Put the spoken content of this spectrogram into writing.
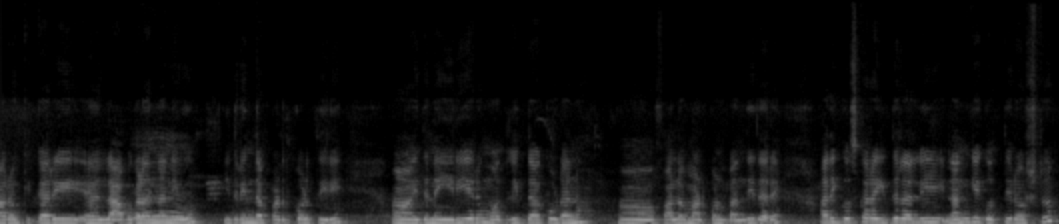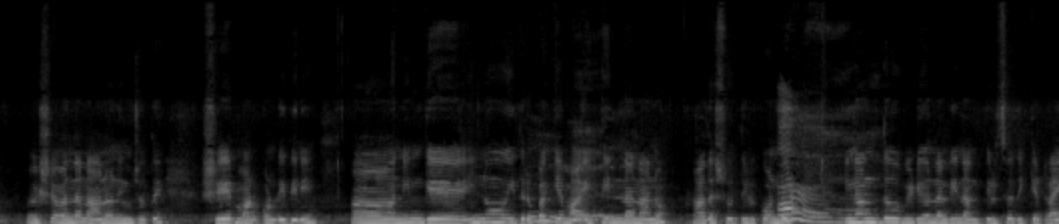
ಆರೋಗ್ಯಕಾರಿ ಲಾಭಗಳನ್ನು ನೀವು ಇದರಿಂದ ಪಡೆದುಕೊಳ್ತೀರಿ. ಇದನ್ನು ಹಿರಿಯರು ಮೊದಲಿದ್ದ ಕೂಡ ಫಾಲೋ ಮಾಡ್ಕೊಂಡು ಬಂದಿದ್ದಾರೆ. ಅದಕ್ಕೋಸ್ಕರ ಇದರಲ್ಲಿ ನನಗೆ ಗೊತ್ತಿರೋಷ್ಟು ವಿಷಯವನ್ನು ನಾನು ನಿಮ್ಮ ಜೊತೆ ಶೇರ್ ಮಾಡ್ಕೊಂಡಿದ್ದೀನಿ. ನಿಮಗೆ ಇನ್ನೂ ಇದ್ರ ಬಗ್ಗೆ ಮಾಹಿತಿನ ನಾನು ಆದಷ್ಟು ತಿಳ್ಕೊಂಡು ಇನ್ನೊಂದು ವಿಡಿಯೋನಲ್ಲಿ ನಾನು ತಿಳಿಸೋದಕ್ಕೆ ಟ್ರೈ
